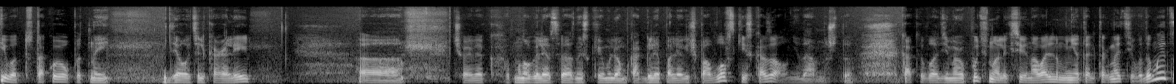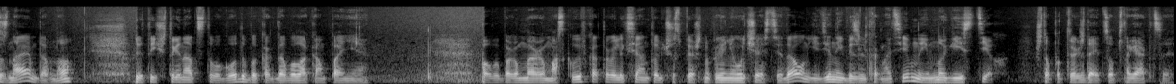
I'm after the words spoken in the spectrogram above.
И вот такой опытный делатель королей, э, человек, много лет связанный с Кремлем, как Глеб Олегович Павловский, сказал недавно, что, как и Владимиру Путину, Алексею Навальному нет альтернативы. Да мы это знаем давно. 2013 года, когда была кампания по выборам мэра Москвы, в которой Алексей Анатольевич успешно принял участие, да, он единый и безальтернативный, и многие из тех, что подтверждает, собственно, реакция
